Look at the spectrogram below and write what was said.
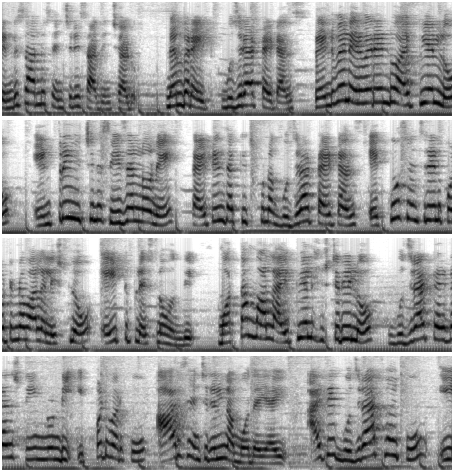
రెండు సార్లు సెంచరీ సాధించాడు. Number eight Gujarat Titans. రెండు వేల ఇరవై రెండు ఐపీఎల్లో ఎంట్రీ ఇచ్చిన సీజన్లోనే టైటిల్ దక్కించుకున్న గుజరాత్ టైటన్స్ ఎక్కువ సెంచరీలు కొట్టిన వాళ్ళ లిస్ట్లో ఎయిత్ ప్లేస్లో ఉంది. మొత్తం వాళ్ళ ఐపీఎల్ హిస్టరీలో గుజరాత్ టైటన్స్ టీం నుండి ఇప్పటి వరకు ఆరు సెంచరీలు నమోదయ్యాయి. అయితే గుజరాత్ వైపు ఈ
